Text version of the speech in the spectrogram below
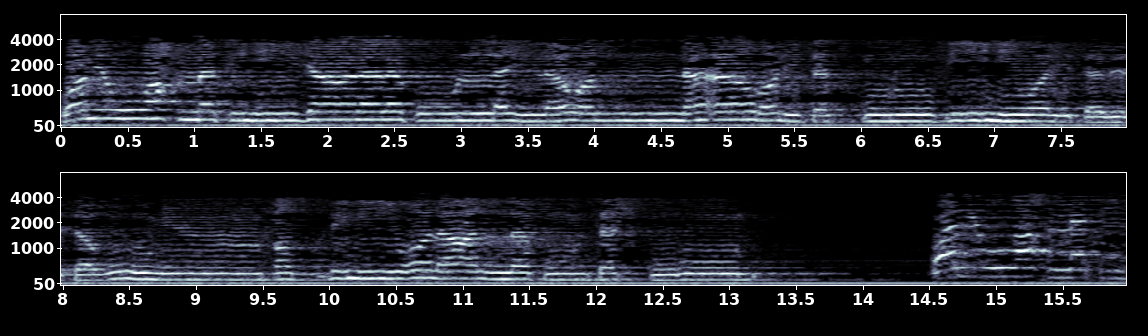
ومن رحمته جعل لكم الليل والنهار لتسكنوا فيه ولتبتغوا من فضله ولعلكم تشكرون ومن رحمته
